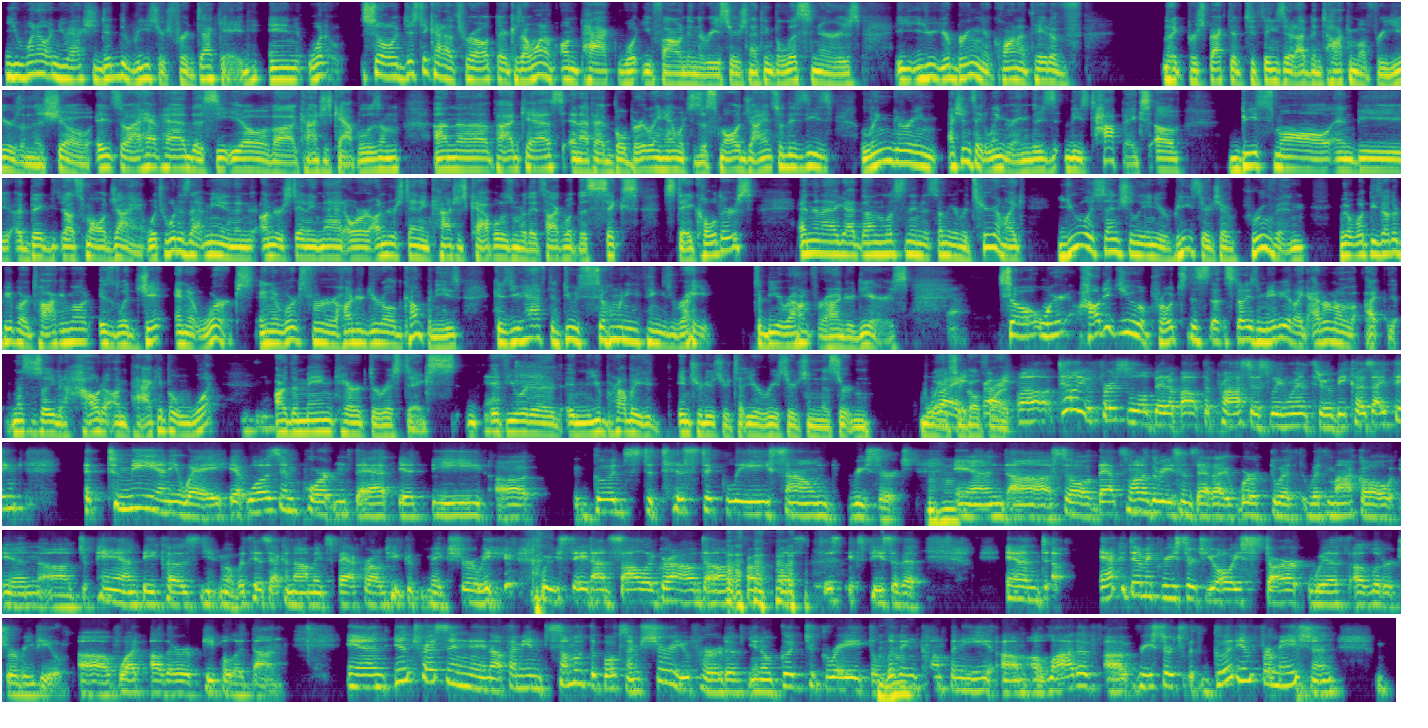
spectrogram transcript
you went out and you actually did the research for a decade. And what so just to kind of throw out there because I want to unpack what you found in the research, and I think the listeners, you, you're bringing a quantitative like perspective to things that I've been talking about for years on this show. And so I have had the CEO of uh, Conscious Capitalism on the podcast, and I've had Bo Burlingham, which is a small giant. So there's these lingering, I shouldn't say lingering, there's these topics of be small and be a big a small giant which what does that mean and then understanding that or understanding conscious capitalism where they talk about the six stakeholders and then i got done listening to some of your material I'm like you essentially in your research have proven that what these other people are talking about is legit and it works and it works for 100 year old companies because you have to do so many things right to be around for 100 years yeah. so where how did you approach this studies and maybe like i don't know I, necessarily even how to unpack it but what mm-hmm. are the main characteristics yeah. if you were to and you probably introduce your your research in a certain way right, so go for right. it well I'll tell you first a little bit about the process we went through because i think to me anyway, it was important that it be uh, good statistically sound research mm-hmm. and uh, so that's one of the reasons that i worked with with mako in uh, japan because you know with his economics background he could make sure we we stayed on solid ground uh, from the statistics piece of it and uh, academic research, you always start with a literature review of what other people had done. And interestingly enough, I mean, some of the books I'm sure you've heard of, you know, Good to Great, The mm-hmm. Living Company, um, a lot of uh, research with good information.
